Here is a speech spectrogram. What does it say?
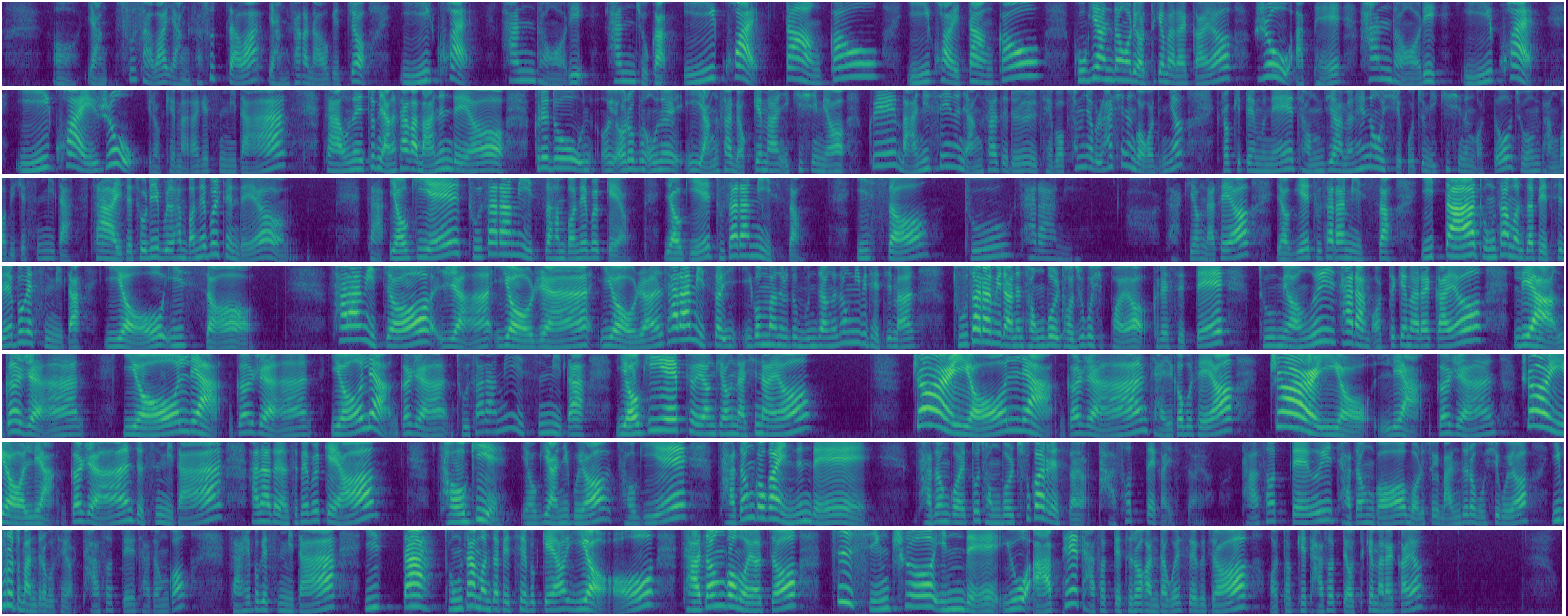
어, 양 수사와 양사 숫자와 양사가 나오겠죠. 이块한 덩어리 한 조각 이块 땅가오 이块 땅가오 고기 한 덩어리 어떻게 말할까요? 로 앞에 한 덩어리 이块 이콰이루 이렇게 말하겠습니다. 자, 오늘 좀 양사가 많은데요. 그래도 어, 여러분 오늘 이 양사 몇 개만 익히시면 꽤 많이 쓰이는 양사들을 제법 섭렵을 하시는 거거든요. 그렇기 때문에 정지하면 해 놓으시고 좀 익히시는 것도 좋은 방법이겠습니다. 자, 이제 조립을 한번 해볼 텐데요. 자, 여기에 두 사람이 있어 한번 해 볼게요. 여기에 두 사람이 있어. 있어 두 사람이. 자, 기억나세요? 여기에 두 사람이 있어. 있다 동사 먼저 배치를 해보겠습니다. 요 있어. 사람이 있죠. 人, 有人, 有人. 사람이 있어. 이, 이것만으로도 문장은 성립이 되지만 두 사람이라는 정보를 더 주고 싶어요. 그랬을 때 두 명의 사람 어떻게 말할까요? 两个人.有两个人,有两个人. 두 사람이 있습니다. 여기에 표현 기억나시나요? 这儿有两个人. 자, 읽어보세요. 这儿有两个人.这儿有两个人. 좋습니다. 하나 더 연습해 볼게요. 저기에 여기 아니고요. 저기에 자전거가 있는데 자전거에 또 정보를 추가를 했어요. 다섯 대가 있어요. 다섯 대의 자전거 머릿속에 만들어 보시고요. 입으로도 만들어 보세요. 다섯 대의 자전거. 자, 해보겠습니다. 있다. 동사 먼저 배치해 볼게요. 요. 자전거 뭐였죠? 自行车인데 요 앞에 다섯 대 들어간다고 했어요. 그죠? 어떻게 다섯 대 어떻게 말할까요?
